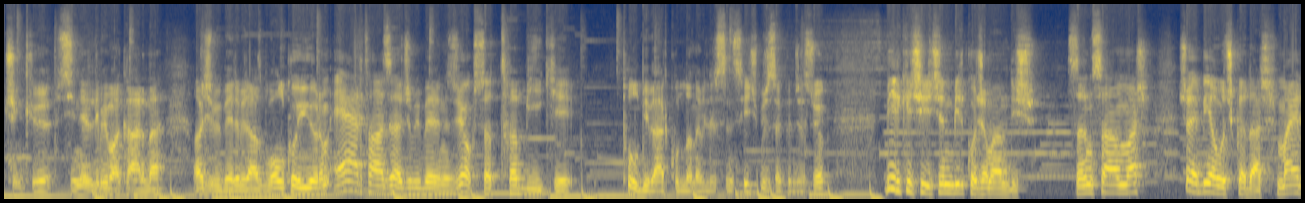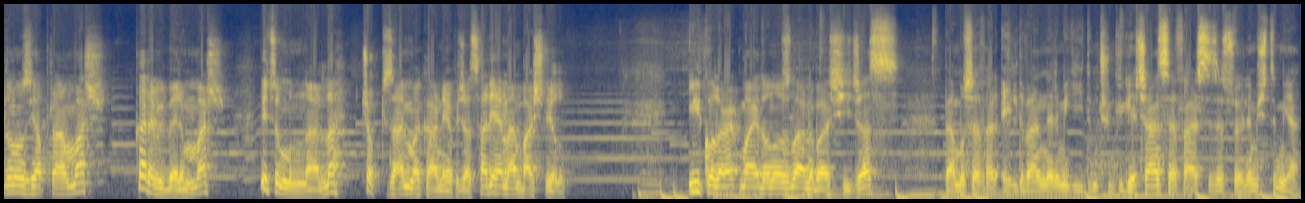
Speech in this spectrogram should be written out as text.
çünkü sinirli bir makarna. Acı biberi biraz bol koyuyorum. Eğer taze acı biberiniz yoksa tabii ki pul biber kullanabilirsiniz. Hiçbir sakıncası yok. Bir kişi için bir kocaman diş sarımsağım var. Şöyle bir avuç kadar maydanoz yaprağım var. Karabiberim var. Bütün bunlarla çok güzel bir makarna yapacağız. Hadi hemen başlayalım. İlk olarak maydanozlarla başlayacağız. Ben bu sefer eldivenlerimi giydim çünkü geçen sefer size söylemiştim ya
